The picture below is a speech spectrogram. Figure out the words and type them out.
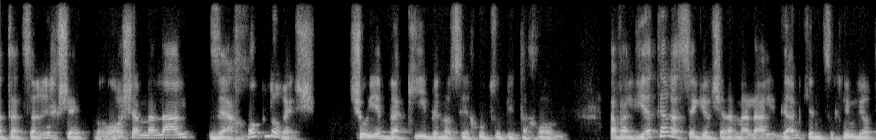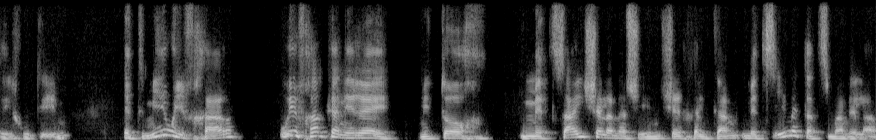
אתה צריך שראש המל"ל, זה החוק דורש, שהוא יהיה בקיא בנושא חוץ וביטחון, אבל יתר הסגל של המל"ל גם כן צריכים להיות איכותיים. את מי הוא יבחר? הוא יבחר כנראה מתוך מצאי של אנשים שחלקם מציעים את עצמם אליו.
